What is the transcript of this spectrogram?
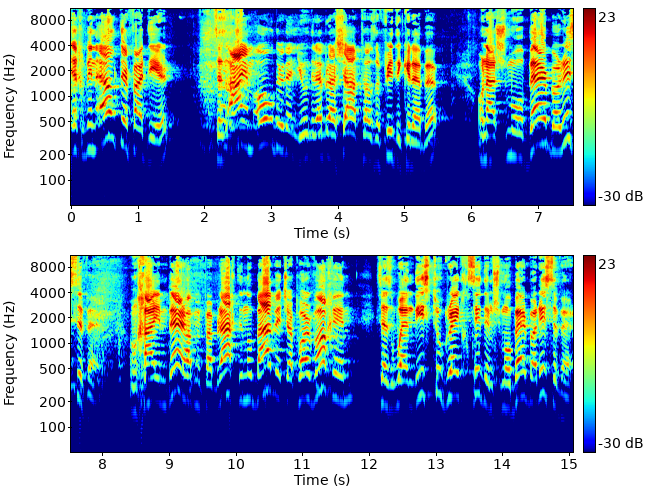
ich bin älter fadir. Says, I am older than you. The Rebbe Rashab tells the Frierdiker Rebbe. Und a Shmuel Ber Borisever. Und Chaim Ber haben verbracht in Lubavitch a paar Wochen. He says, when these two great chassidim, Shmuel Ber Borisever,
